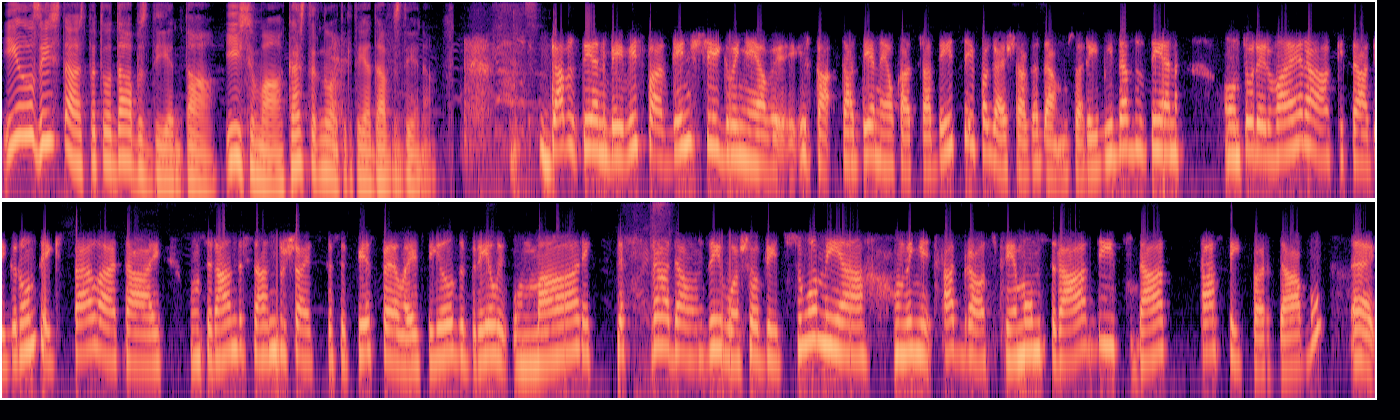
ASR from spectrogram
Ilzi izstāst par to dabas dienu tā īsumā, kas tur notika tajā dabas dienā. Dabas diena bija vispār brīnišķīga. Viņa jau ir kā, tā diena jau kā tradīcija. Pagājušā gadā mums arī bija dabas diena. Un tur ir vairāki tādi gruntīgi spēlētāji. Mums ir Andris Andrušaits, kas ir piespēlējis Ilzi Brili un Māri, kas strādā un dzīvo šobrīd Somijā. Viņi atbrauc pie mums rādīt, stāstīt par dabu. Eh,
